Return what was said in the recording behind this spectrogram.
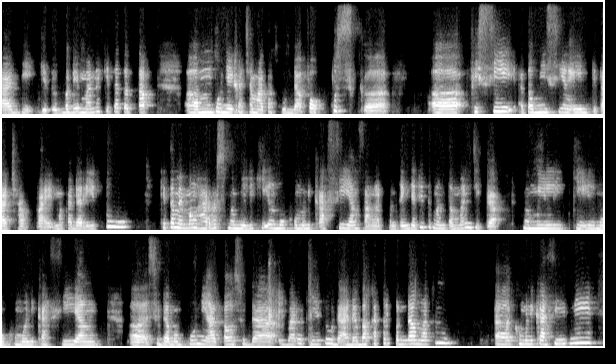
tadi gitu. Bagaimana kita tetap uh, mempunyai kacamata kuda fokus ke uh, visi atau misi yang ingin kita capai. Maka dari itu kita memang harus memiliki ilmu komunikasi yang sangat penting. Jadi teman-teman jika memiliki ilmu komunikasi yang uh, sudah mumpuni atau sudah ibaratnya itu udah ada bakat terpendam lah kan uh, komunikasi ini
